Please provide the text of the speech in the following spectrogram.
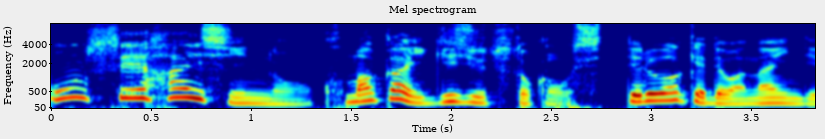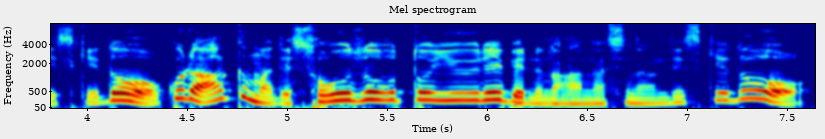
音声配信の細かい技術とかを知ってるわけではないんですけど、これはあくまで想像というレベルの話なんですけど、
